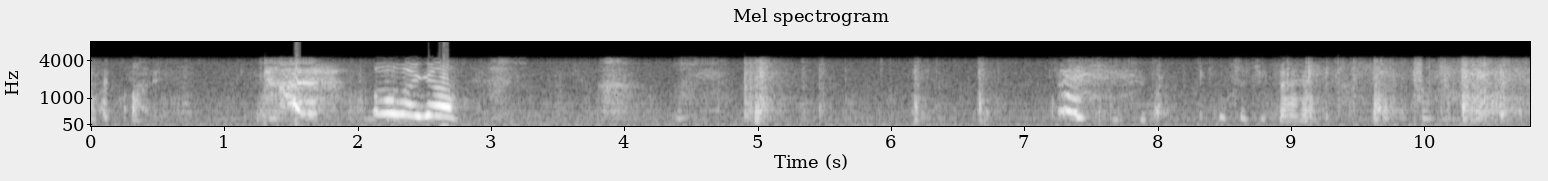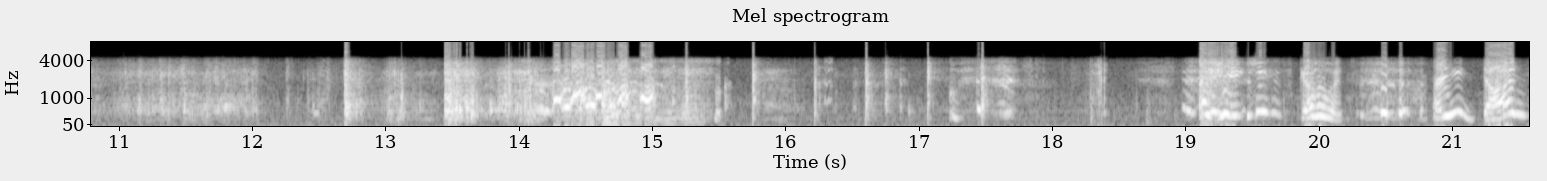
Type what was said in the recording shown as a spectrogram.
oh Fag. he keeps going. Are you done?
